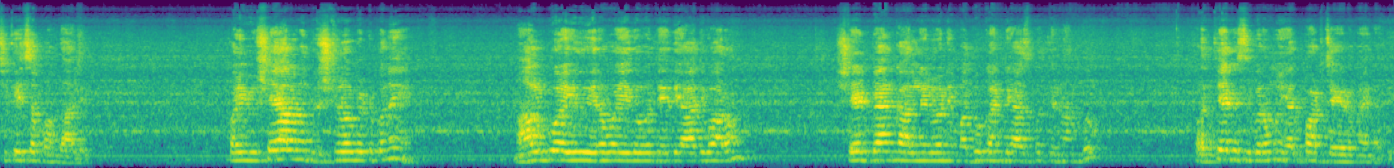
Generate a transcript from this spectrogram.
చికిత్స పొందాలి. పై విషయాలను దృష్టిలో పెట్టుకొని నాలుగు ఐదు ఇరవై ఐదవ తేదీ ఆదివారం స్టేట్ బ్యాంక్ కాలనీలోని మధు కంటి ఆసుపత్రి నందు ప్రత్యేక శిబిరము ఏర్పాటు చేయడమైనది.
